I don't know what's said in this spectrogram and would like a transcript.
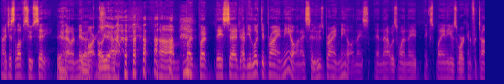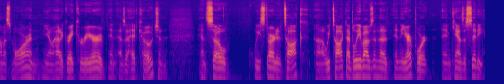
I just love Sioux City, you know, in mid March. Oh, yeah. um, but but they said, "Have you looked at Brian Neal?" And I said, "Who's Brian Neal?" And they and that was when they explained he was working for Thomas More and you know had a great career in, as a head coach and and so we started to talk. Uh, we talked. I believe I was in the in the airport in Kansas City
